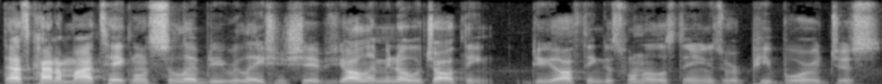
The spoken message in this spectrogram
that's kind of my take on celebrity relationships. Y'all let me know what y'all think. Do y'all think it's one of those things where people are just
